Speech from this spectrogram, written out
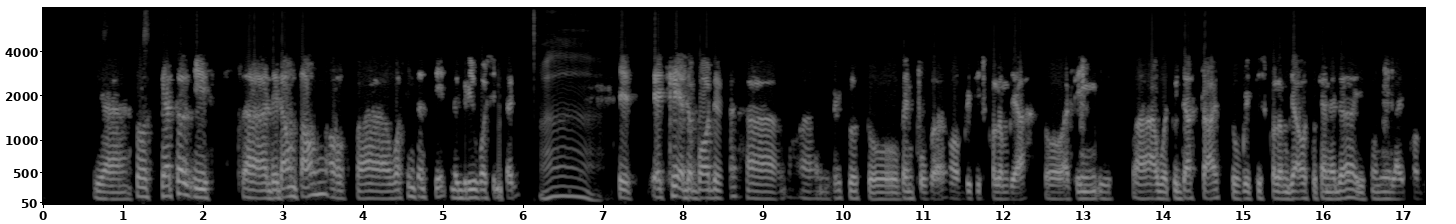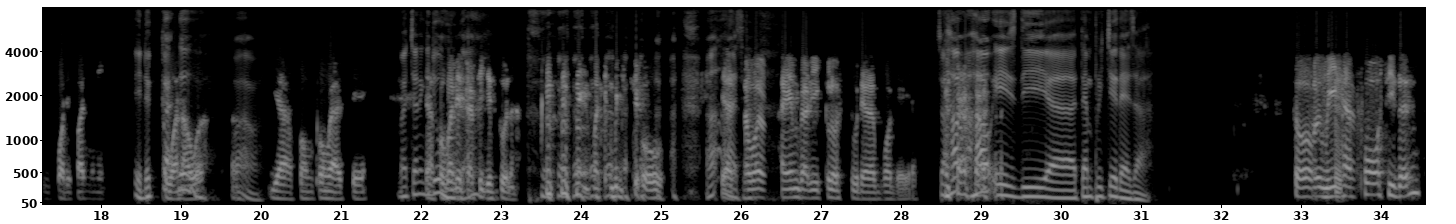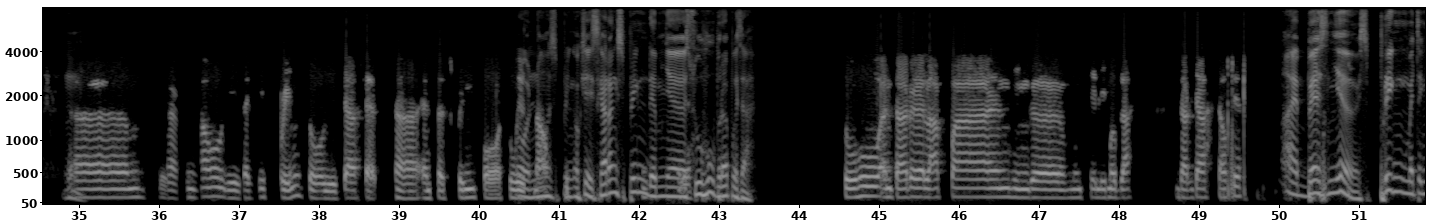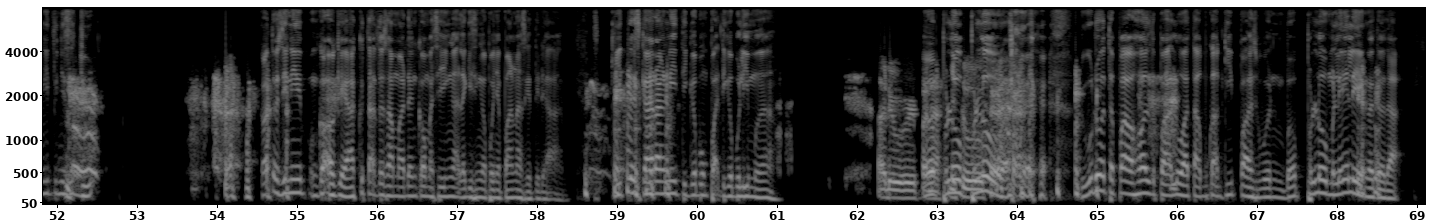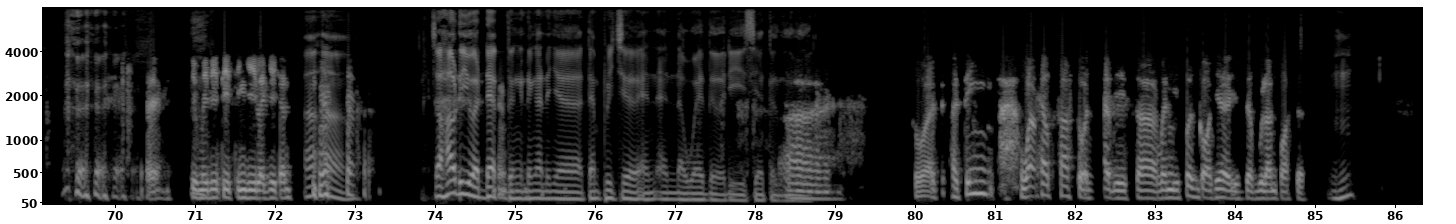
Yeah. So Seattle is uh, the downtown of uh, Washington State, Negeri Washington. Ah. It's actually at the border, uh, um, very close to Vancouver or British Columbia. So I think if uh, I were to just drive to British Columbia or to Canada, it's only like probably 45 minutes. Eh, dekat One tu. hour. Wow. Yeah, from from where I stay. Macam Yeah, Johor provided lah. traffic is good lah. Macam begitu. ah, Yes, so, I am very close to the border. Yeah. so how how is the uh, temperature there, Zah? So we have four seasons. Mm. Um, like now is actually spring, so we just had uh, enter spring for two Oh, weeks now now. spring. Okay, sekarang spring dia punya Yeah. suhu berapa, Zah? Suhu antara 8 hingga mungkin 15 darjah Celsius. My bestnya. Spring macam itunya sejuk. kau tahu sini, kau, okay, aku tak tahu sama ada kau masih ingat lagi Singapura punya panas ke tidak. Kita sekarang ni 34-35 lah. Aduh, panas Berpeluh-peluh. gitu. Duduk tempat hall, tempat luar tak buka kipas pun berpeluh meleleh kau tahu tak? Eh, Humidity tinggi lagi kan. Uh-huh. So how do you adapt dengan dengan adanya temperature and and the weather di Seattle? Uh, so I, I think what helps us to adapt is uh, when we first got here is the bulan puasa. mm-hmm.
